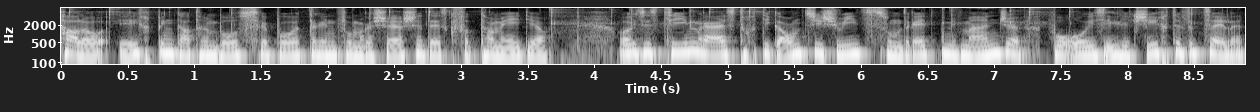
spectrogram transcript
Hallo, ich bin Katrin Boss, Reporterin vom Recherchedesk von Tamedia. Unser Team reist durch die ganze Schweiz und redet mit Menschen, die uns ihre Geschichten erzählen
